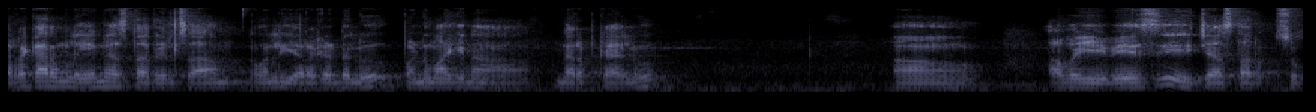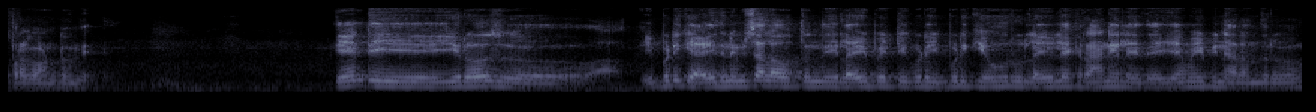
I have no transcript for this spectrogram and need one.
ఎర్రకారంలో ఏం వేస్తారు తెలుసా? ఓన్లీ ఎర్రగడ్డలు పండు మాగిన మిరపకాయలు అవి వేసి చేస్తారు. సూపర్గా ఉంటుంది. ఏంటి ఈరోజు ఇప్పటికి ఐదు నిమిషాలు అవుతుంది లైవ్ పెట్టి కూడా ఇప్పటికి ఎవరు లైవ్లోకి రానేలేదే. ఏమైపోయినారు అందరూ?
